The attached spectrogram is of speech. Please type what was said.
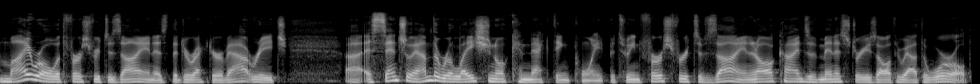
My role with First Fruits of Zion as the director of outreach uh, essentially, I'm the relational connecting point between First Fruits of Zion and all kinds of ministries all throughout the world:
